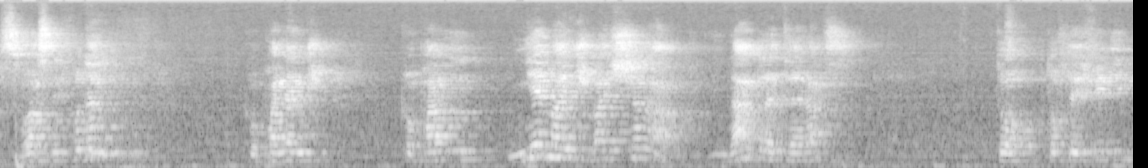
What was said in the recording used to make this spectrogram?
z własnych podatków. Kopalnia już, kopalni nie ma już 20 lat. I nagle teraz to, to w tej chwili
